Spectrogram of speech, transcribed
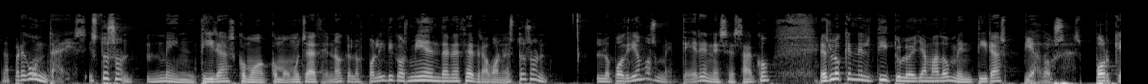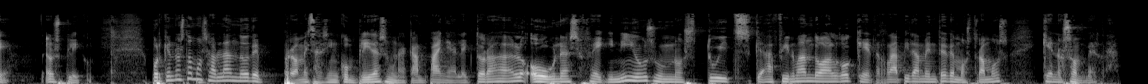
La pregunta es, ¿estos son mentiras como, como muchas veces, ¿no? Que los políticos mienten, etcétera. Bueno, estos son ¿Lo podríamos meter en ese saco? Es lo que en el título he llamado mentiras piadosas. ¿Por qué? Lo explico. Porque no estamos hablando de promesas incumplidas en una campaña electoral o unas fake news, unos tweets afirmando algo que rápidamente demostramos que no son verdad.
